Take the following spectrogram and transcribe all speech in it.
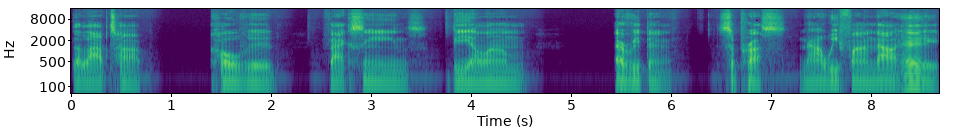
The laptop covid vaccines BLM, everything suppressed. Now we find out, hey,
